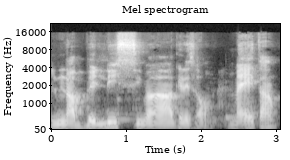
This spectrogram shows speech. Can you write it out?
una bellissima, che ne so, meta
